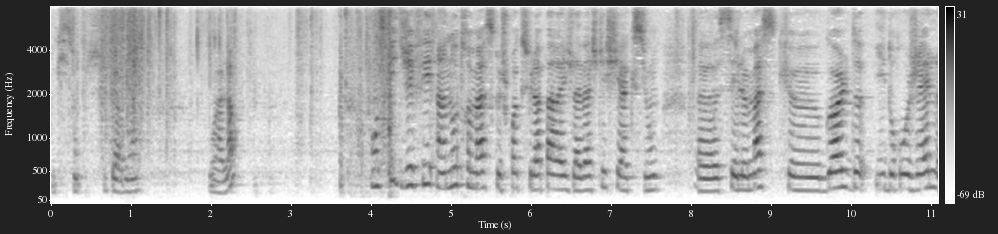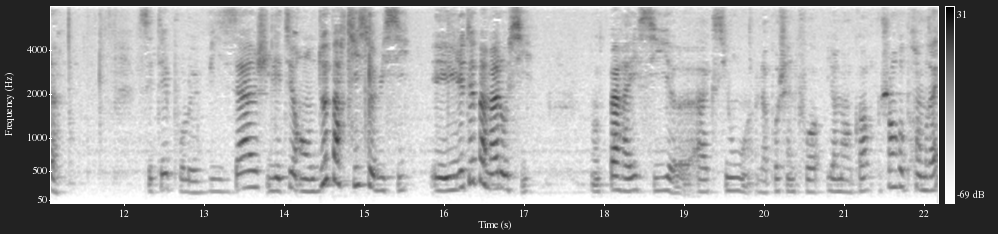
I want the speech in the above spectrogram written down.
Donc ils sont super bien. Voilà. Ensuite, j'ai fait un autre masque. Je crois que celui-là, pareil, je l'avais acheté chez Action. Euh, c'est le masque euh, Gold Hydrogel. C'était pour le visage. Il était en deux parties, celui-ci. Et il était pas mal aussi. Donc pareil, si euh, à Action, la prochaine fois, il y en a encore, j'en reprendrai.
